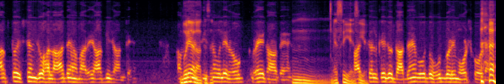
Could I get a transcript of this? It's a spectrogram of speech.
अब तो इस टाइम जो हालात हैं हमारे आप भी जानते हैं। बुरे हालात है वाले लोग रह कहा गए हैं? हम्म ऐसे ही ऐसे आजकल के जो दादा हैं वो तो बहुत बड़े मोड को हैं।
